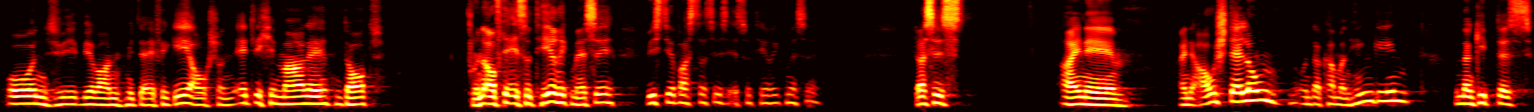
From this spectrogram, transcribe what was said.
und wir waren mit der FEG auch schon etliche Male dort. Und auf der Esoterikmesse, wisst ihr, was das ist, Esoterikmesse? Das ist eine, eine Ausstellung und da kann man hingehen und dann gibt es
